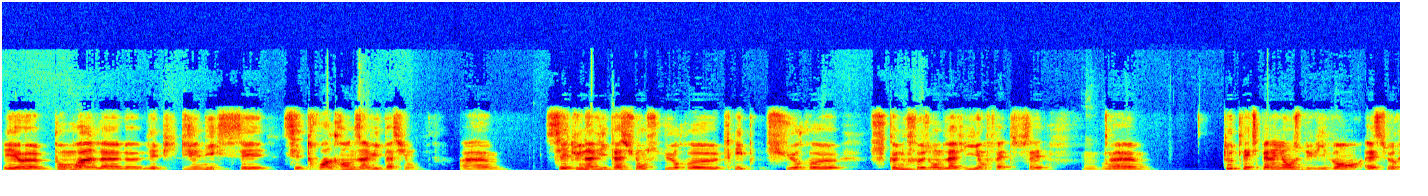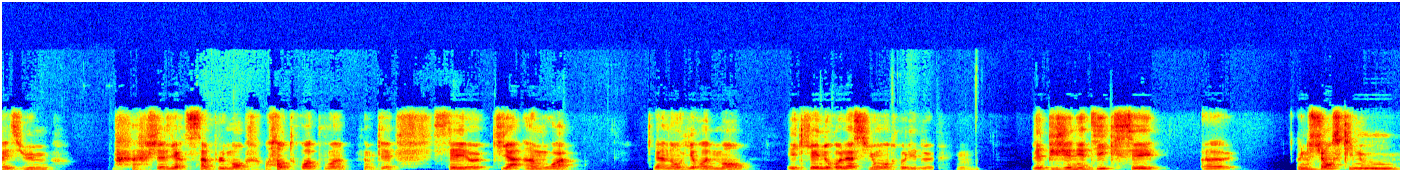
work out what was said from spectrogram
Et euh, pour moi, l'épigénique, c'est trois grandes invitations. Euh, c'est une invitation sur euh, triple sur ce que nous faisons de la vie, en fait. Sais, mm. toute l'expérience du vivant, elle se résume, j'allais dire simplement en trois points. Okay c'est qu'il y a un moi, qu'il y a un environnement et qu'il y a une relation entre les deux. L'épigénétique, c'est euh, une science qui nous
